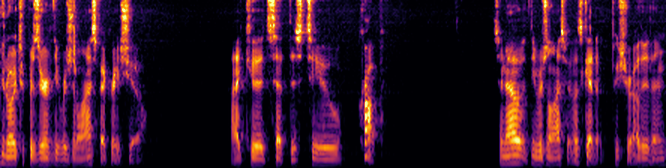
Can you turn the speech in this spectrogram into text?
in order to preserve the original aspect ratio. I could set this to crop so now the original aspect, let's get a picture other than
